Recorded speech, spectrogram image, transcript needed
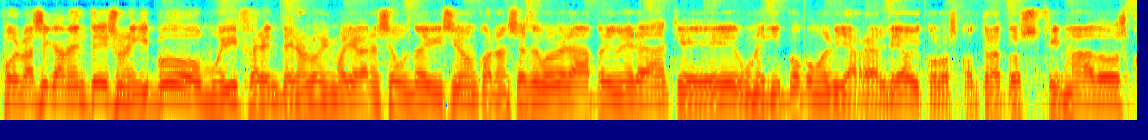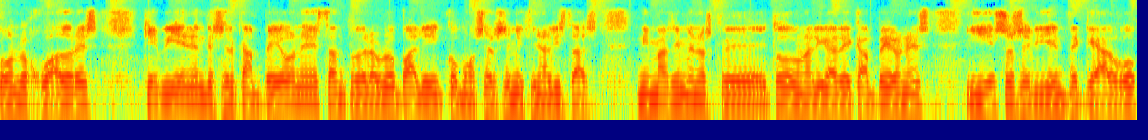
Pues básicamente es un equipo muy diferente. No es lo mismo llegar en segunda división con ansias de volver a primera que un equipo como el Villarreal de hoy, con los contratos firmados, con los jugadores que vienen de ser campeones, tanto de la Europa League como ser semifinalistas, ni más ni menos que toda una liga de campeones. Y eso es evidente que algo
